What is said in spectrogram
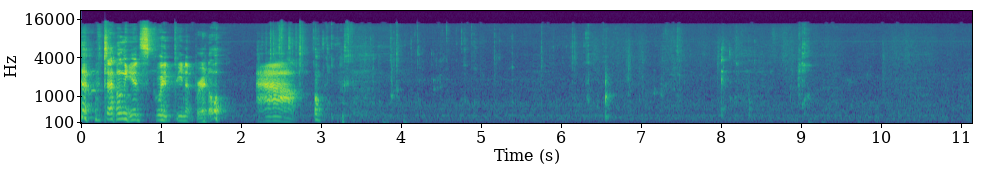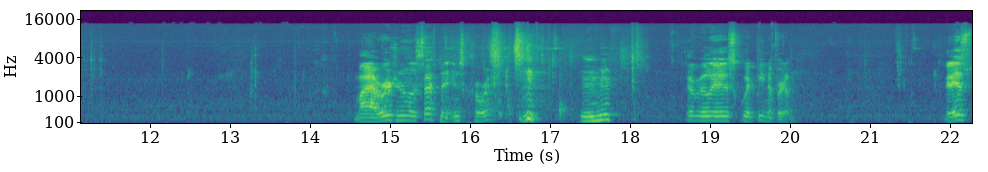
I'm telling you, it's squid peanut brittle. Ow. My original assessment is correct. Mm-hmm. It really is squid peanut brittle. It is.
